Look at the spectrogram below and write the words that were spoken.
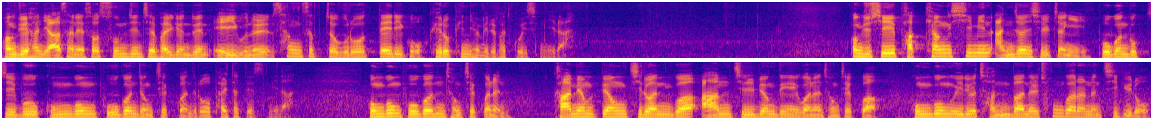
광주의 한 야산에서 숨진 채 발견된 A군을 상습적으로 때리고 괴롭힌 혐의를 받고 있습니다. 광주시 박향 시민안전실장이 보건복지부 공공보건정책관으로 발탁됐습니다. 공공보건정책관은 감염병 질환과 암 질병 등에 관한 정책과 공공의료 전반을 총괄하는 직위로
